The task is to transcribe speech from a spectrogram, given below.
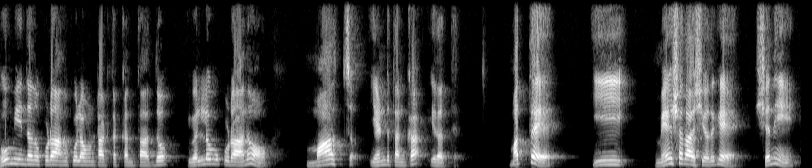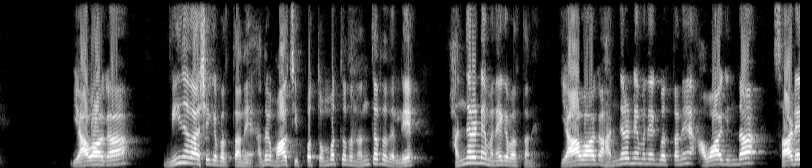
ಭೂಮಿಯಿಂದನೂ ಕೂಡ ಅನುಕೂಲ ಉಂಟಾಗ್ತಕ್ಕಂತಹದ್ದು, ಇವೆಲ್ಲವೂ ಕೂಡ ಮಾರ್ಚ್ ಎಂಡ್ ತನಕ ಇರುತ್ತೆ. ಮತ್ತೆ ಈ ಮೇಷರಾಶಿಯವರಿಗೆ ಶನಿ ಯಾವಾಗ ಮೀನರಾಶಿಗೆ ಬರ್ತಾನೆ, ಅಂದರೆ ಮಾರ್ಚ್ ಇಪ್ಪತ್ತೊಂಬತ್ತರ ನಂತರದಲ್ಲಿ ಹನ್ನೆರಡನೇ ಮನೆಗೆ ಬರ್ತಾನೆ. ಯಾವಾಗ ಹನ್ನೆರಡನೇ ಮನೆಗೆ ಬರ್ತಾನೆ, ಅವಾಗಿಂದ ಸಾಡೆ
